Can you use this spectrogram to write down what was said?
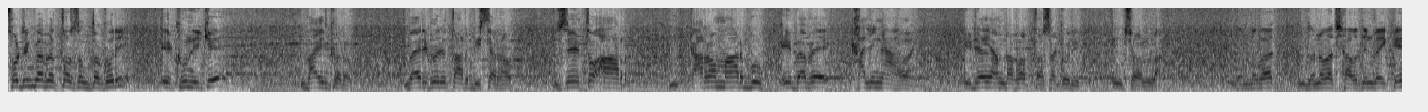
সঠিকভাবে তদন্ত করি, এ খুনিকে বাইর করো। বাইর করে তার বিচার হোক। যেহেতু আর কারও মার বুক এইভাবে খালি না হয়, এটাই আমরা প্রত্যাশা করি ইনশাল্লাহ ধন্যবাদ ধন্যবাদ শাহউদ্দিন ভাইকে।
